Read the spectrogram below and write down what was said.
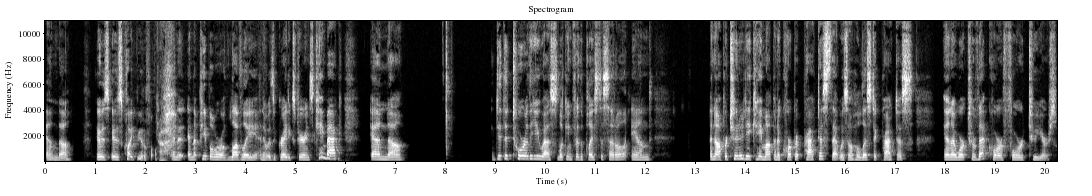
And uh, it was it was quite beautiful, oh. and it, and the people were lovely, and it was a great experience. Came back and uh, did the tour of the U.S. looking for the place to settle, and an opportunity came up in a corporate practice that was a holistic practice. And I worked for VetCor for two years.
